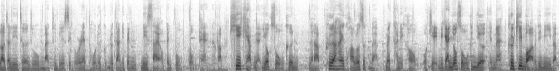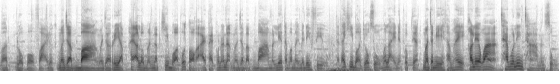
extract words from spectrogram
เราจะ return to back to basic หรือ retro ด้วยด้วยการที่เป็นดีไซน์ออกเป็นปุ่มกลมแทนนะครับคีย์แคปเนี่ยยกสูงขึ้นนะครับเพื่อให้ความรู้สึกแบบ mechanical โอเคมีการยกสูงขึ้นเยอะเห็นไหมคือคีย์บอร์ดมันจะมีแบบว่า low profile ด้วยมันจะบางมันจะเรียบให้อารมณ์เหมือนแบบคีย์บอร์ดพวกต่อกับ iPad พวกนั้นอะมันจะแบบบางมันเรียบแต่ว่ามันันไม่ได้ฟีลแต่ถ้าคีย์บอร์ดยกสูงเมื่อไหร่เนี่ยปุ๊บเนี่ยมันจะมีทำให้เขาเรียกว่า traveling time มันสูง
